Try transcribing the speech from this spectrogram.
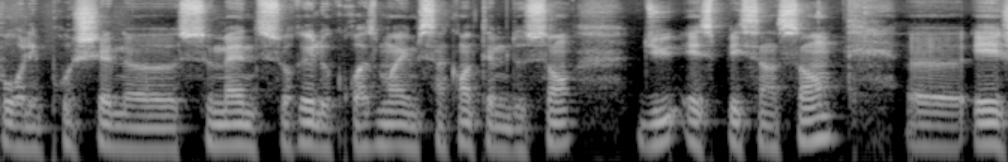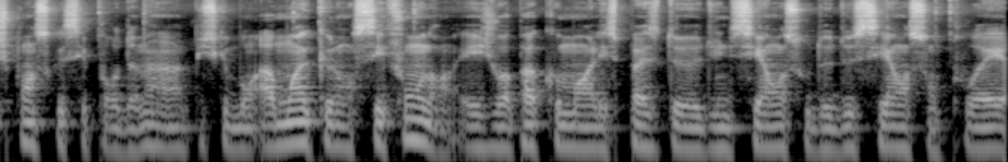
pour les prochaines euh, semaines serait le croisement M50-M200 du SP500 et je pense que c'est pour demain hein, puisque bon à moins que l'on s'effondre et je vois pas comment à l'espace d'une séance ou de deux séances on pourrait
